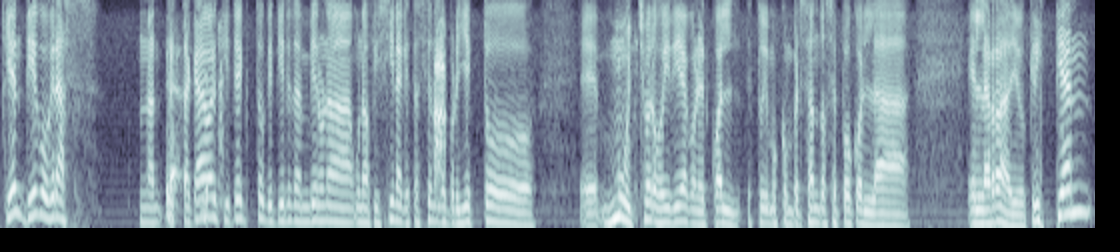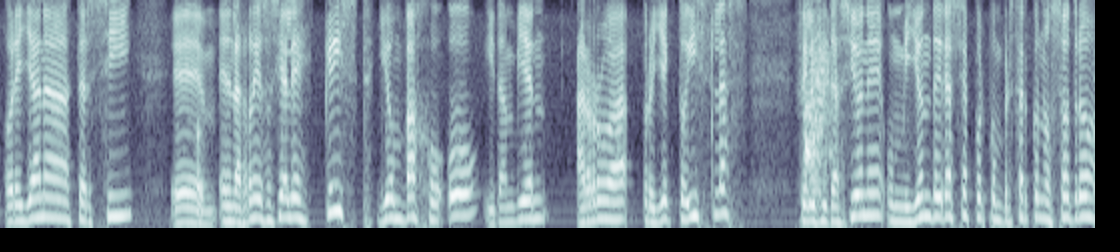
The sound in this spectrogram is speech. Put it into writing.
¿Quién? Diego Gras un destacado arquitecto que tiene también una, una oficina que está haciendo proyectos eh, muy choros hoy día, con el cual estuvimos conversando hace poco en la, en la radio. Cristian Orellana Tercí, eh, en las redes sociales, Crist-O y también arroba Proyecto Islas. Felicitaciones, un millón de gracias por conversar con nosotros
